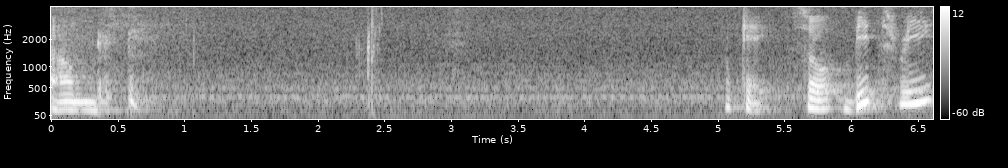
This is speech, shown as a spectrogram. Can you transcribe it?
Um, okay, so b3.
